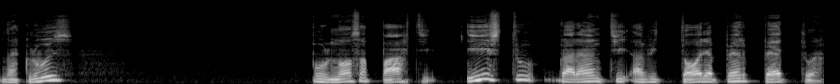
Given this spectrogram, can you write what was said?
na cruz por nossa parte. Isto garante a vitória perpétua.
